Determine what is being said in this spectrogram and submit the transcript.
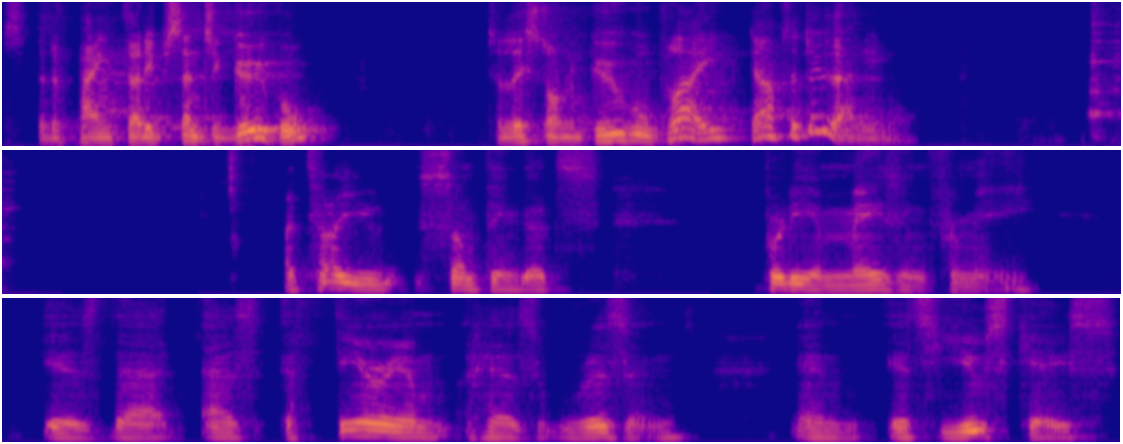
Instead of paying 30% to Google to list on Google Play, you don't have to do that anymore. I tell you something that's pretty amazing for me is that as Ethereum has risen and its use case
